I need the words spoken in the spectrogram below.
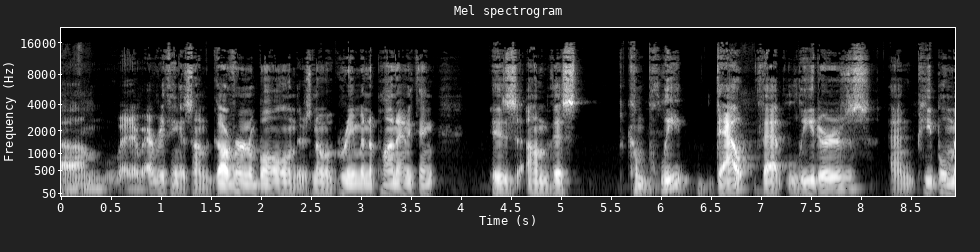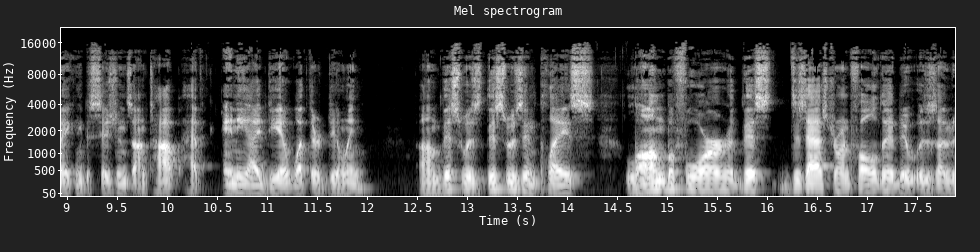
um, everything is ungovernable and there's no agreement upon anything is um, this complete doubt that leaders and people making decisions on top have any idea what they're doing. Um, this was this was in place long before this disaster unfolded. It was uh,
